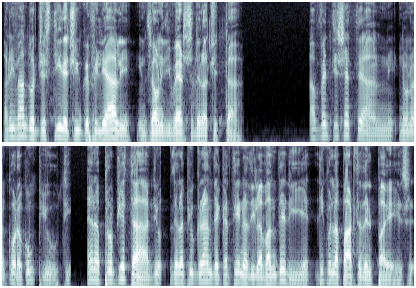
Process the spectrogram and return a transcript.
arrivando a gestire cinque filiali in zone diverse della città. A 27 anni, non ancora compiuti, era proprietario della più grande catena di lavanderie di quella parte del paese.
